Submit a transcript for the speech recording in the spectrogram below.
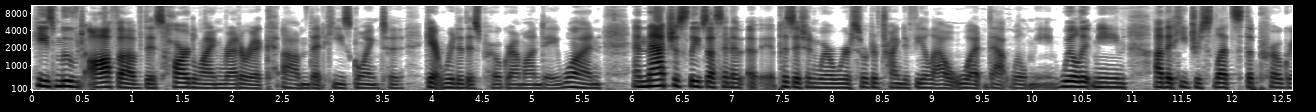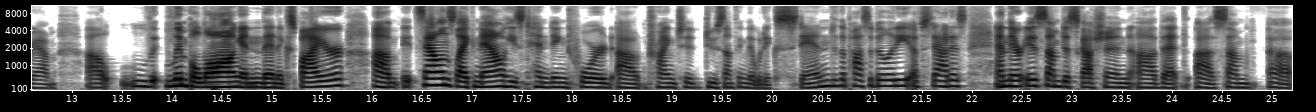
He's moved off of this hardline rhetoric um, that he's going to get rid of this program on day one. And that just leaves us in a, a position where we're sort of trying to feel out what that will mean. Will it mean uh, that he just lets the program uh, limp along and then expire? Um, it sounds like now he's tending toward uh, trying to do something that would extend the possibility of status. And there is some discussion uh, that uh, some uh,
